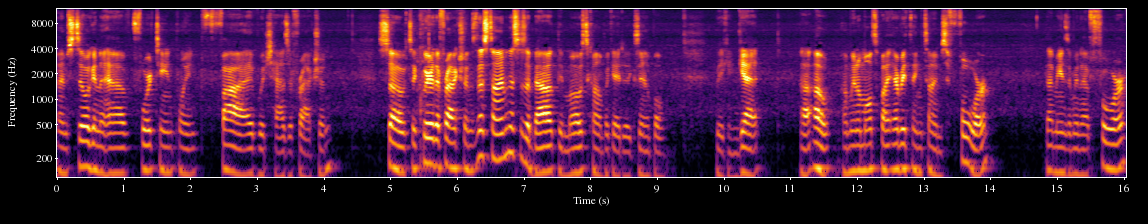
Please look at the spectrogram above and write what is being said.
I'm still going to have 14.5, which has a fraction. So to clear the fractions this time, this is about the most complicated example we can get. Uh, oh, I'm going to multiply everything times 4. That means I'm going to have 4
